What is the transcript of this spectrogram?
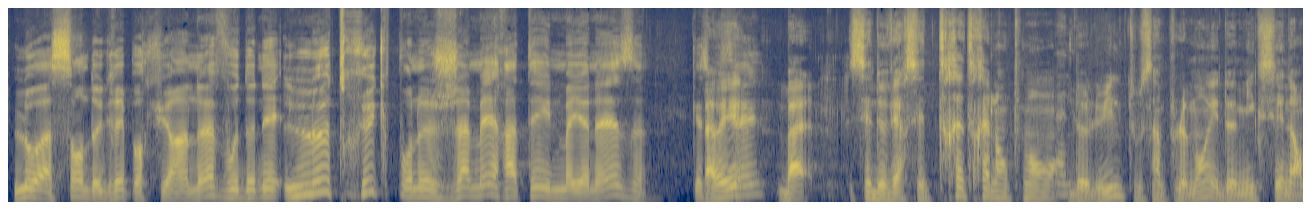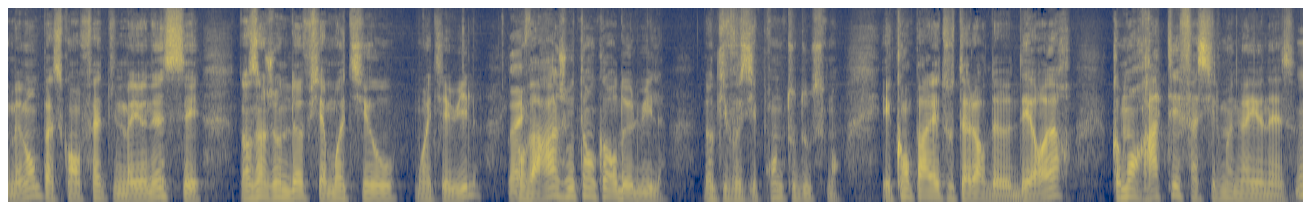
l'eau à 100 degrés pour cuire un œuf. Vous donnez le truc pour ne jamais rater une mayonnaise. Qu'est-ce Bah que oui, c'est? Bah, c'est de verser très très lentement de l'huile, tout simplement, et de mixer énormément, parce qu'en fait, une mayonnaise, c'est dans un jaune d'œuf, il y a moitié eau, moitié huile. Ouais. On va rajouter encore de l'huile. Donc il faut s'y prendre tout doucement. Et quand on parlait tout à l'heure de- d'erreur, comment rater facilement une mayonnaise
